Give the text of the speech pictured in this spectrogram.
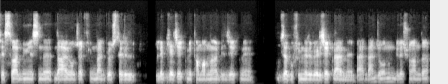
festival bünyesinde dahil olacak filmler gösterilebilecek mi, tamamlanabilecek mi? Bize bu filmleri verecekler mi? Ben, bence onun bile şu anda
